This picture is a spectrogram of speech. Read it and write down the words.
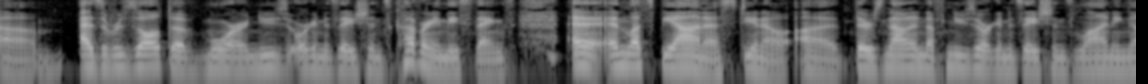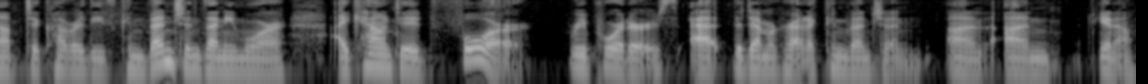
um, as a result of more news organizations covering these things. And, and let's be honest, you know, uh, there's not enough news organizations lining up to cover these conventions anymore. I counted four reporters at the Democratic convention on, on you know,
